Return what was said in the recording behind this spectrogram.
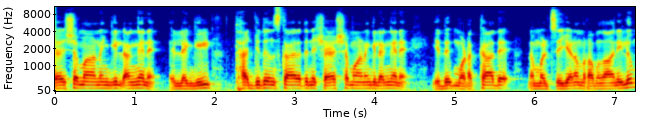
ശേഷമാണെങ്കിൽ അങ്ങനെ അല്ലെങ്കിൽ തഹജ്ജുദ് നിസ്കാരത്തിന് ശേഷമാണെങ്കിൽ അങ്ങനെ ഇത് മുടക്കാതെ നമ്മൾ ചെയ്യണം. റമദാനിലും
